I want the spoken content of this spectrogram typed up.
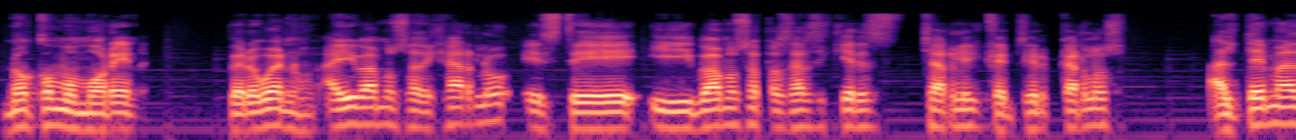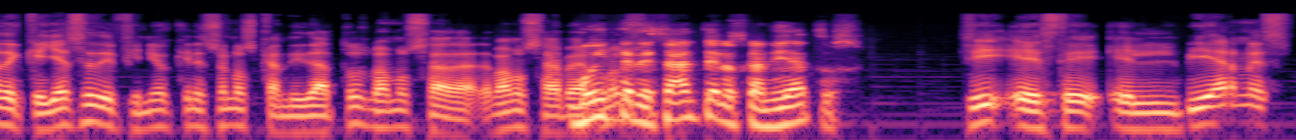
No como Morena. Pero bueno, ahí vamos a dejarlo, este, y vamos a pasar, si quieres, Charlie, Carlos, al tema de que ya se definió quiénes son los candidatos. Vamos a, vamos a ver. Muy interesante los candidatos. Sí, este, el viernes,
